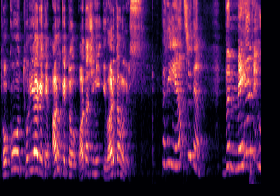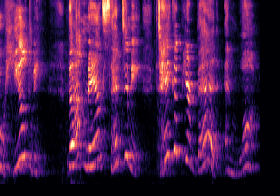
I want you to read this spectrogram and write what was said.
徳を取り上げて歩けと私に言われたのです。But he answered them, The man who healed me, that man said to me, Take up your bed and walk.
